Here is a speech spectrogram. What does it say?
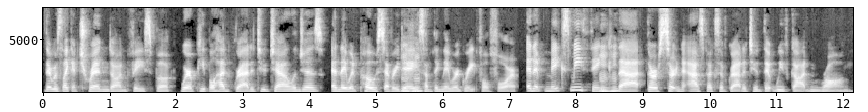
there was like a trend on Facebook where people had gratitude challenges and they would post every day mm-hmm. something they were grateful for. And it makes me think mm-hmm. that there are certain aspects of gratitude that we've gotten wrong.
